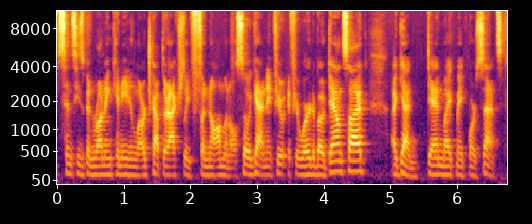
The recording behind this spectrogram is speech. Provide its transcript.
since he's been running Canadian large cap, they're actually phenomenal. So again, if you're if you're worried about downside, again, Dan might make more sense.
